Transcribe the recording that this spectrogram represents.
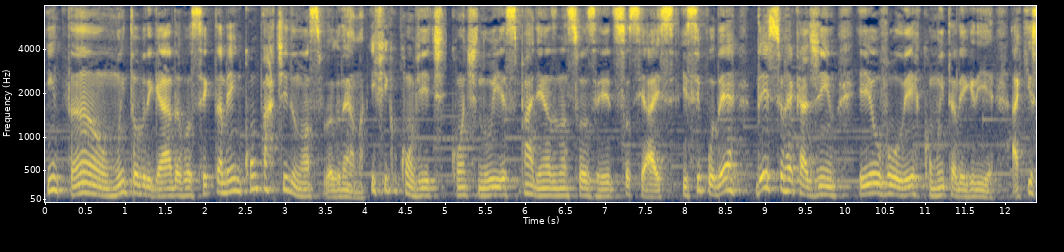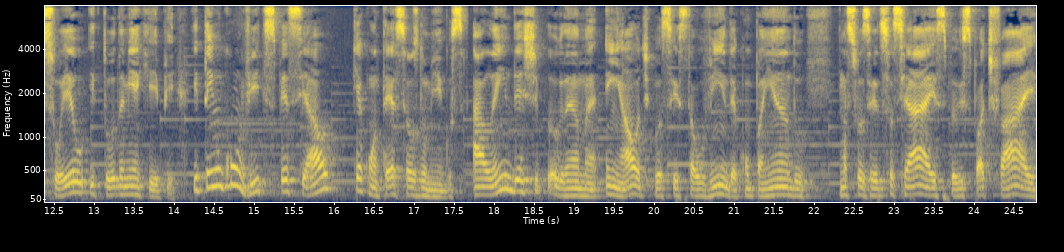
Então, muito obrigado a você que também compartilha o nosso programa. E fica o convite, continue espalhando nas suas redes sociais. E se puder, deixe seu recadinho, eu vou ler com muita alegria. Aqui sou eu e toda a minha equipe. E tem um convite especial que acontece aos domingos. Além deste programa em áudio que você está ouvindo e acompanhando nas suas redes sociais, pelo Spotify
